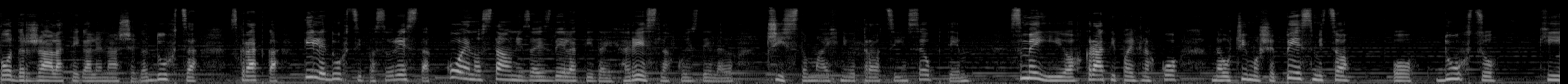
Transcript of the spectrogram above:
podržala tega le našega duhca. Skratka, tile duhci pa so res tako enostavni za izdelati, da jih res lahko izdelajo čisto majhni otroci in se ob tem smejijo. Hkrati pa jih lahko naučimo še pesmico o duhcu, ki,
